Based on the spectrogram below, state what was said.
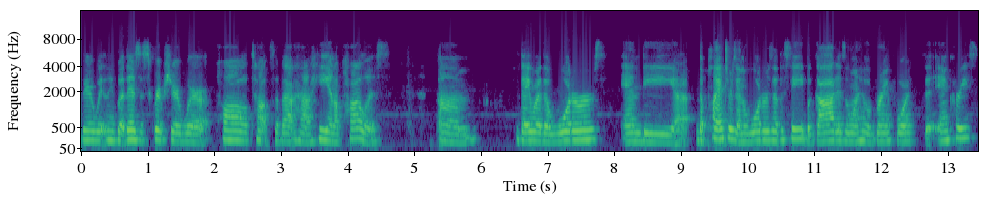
bear with me, but there's a scripture where Paul talks about how he and Apollos, um, they were the waterers and the uh, the planters and the waters of the seed, but God is the one who will bring forth the increase.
